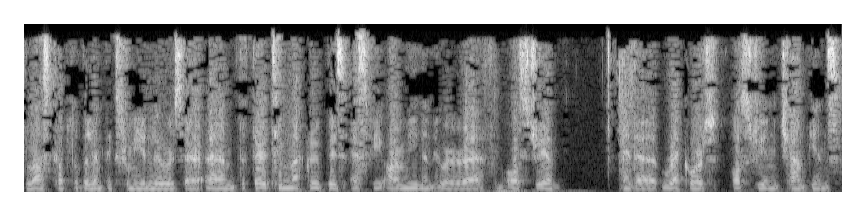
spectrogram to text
the last couple of Olympics from Ian Lewis there. Um, the third team in that group is SV Arminen, who are uh, from Austria and uh, record Austrian champions.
